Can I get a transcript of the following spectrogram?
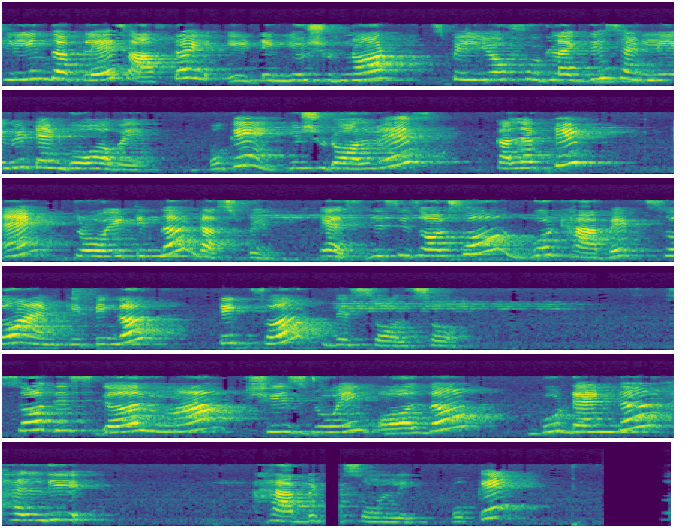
clean the place after eating. You should not spill your food like this and leave it and go away. Okay? You should always collect it and throw it in the dustbin. Yes, this is also a good habit. So, I am keeping a tick for this also. So, this girl Uma, she is doing all the good and the healthy habits only. Okay. So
